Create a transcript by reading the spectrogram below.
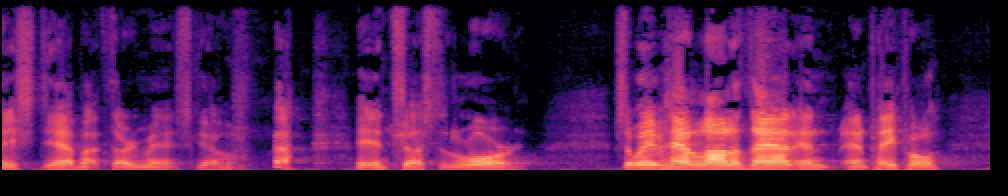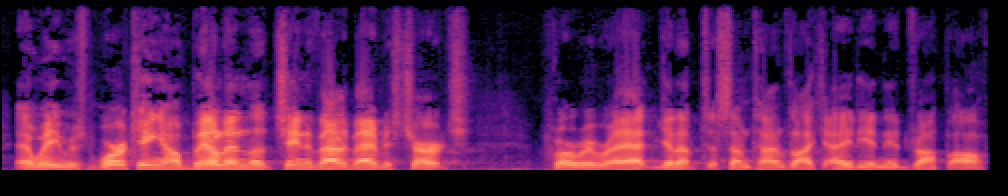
He said, yeah, about 30 minutes ago. he had trusted the Lord. So we've had a lot of that, and, and people, and we was working on building the Chena Valley Baptist Church where we were at, get up to sometimes like 80 and then drop off.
